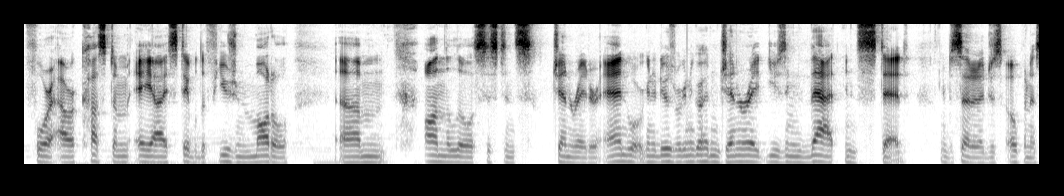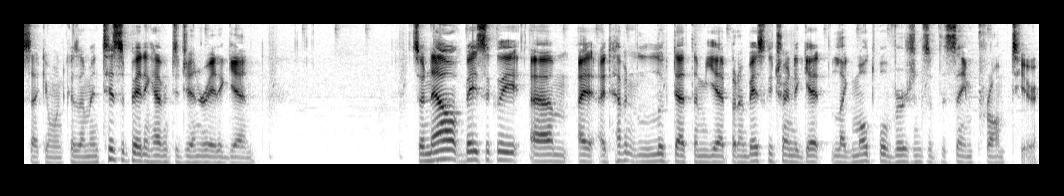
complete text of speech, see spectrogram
for our custom AI stable diffusion model um, on the Lil Assistance generator. And what we're going to do is we're going to go ahead and generate using that instead. I decided I'd just open a second one because I'm anticipating having to generate again. So now, basically, um, I, I, haven't looked at them yet, but I'm basically trying to get like multiple versions of the same prompt here.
